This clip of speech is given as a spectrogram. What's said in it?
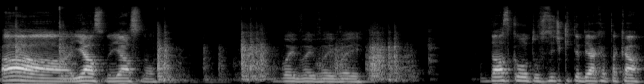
А, ясно, ясно. Въй, въй, въй, въй. В даскалото всичките бяха така.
